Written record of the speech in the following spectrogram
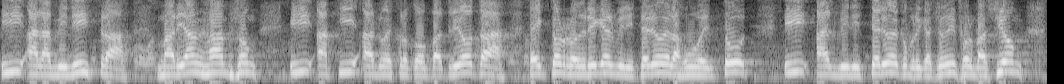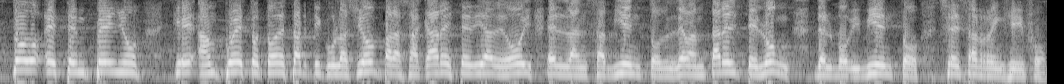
y a la ministra Marianne Hampson y aquí a nuestro compatriota Héctor Rodríguez, el Ministerio de la Juventud y al Ministerio de Comunicación e Información, todo este empeño que han puesto, toda esta articulación para sacar este día de hoy el lanzamiento, levantar el telón del movimiento César Rengifo.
